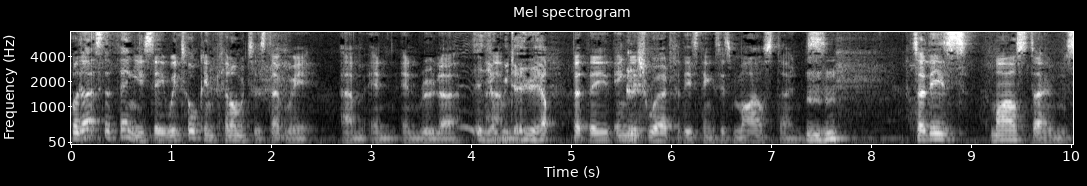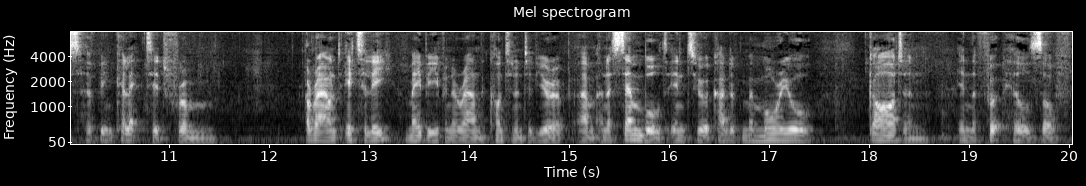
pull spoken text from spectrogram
Well, that's the thing. You see, we talk in kilometres, don't we? Um, in in Rouleur. Yeah, we Um, do, yep. But the English word for these things is milestones. So these milestones have been collected from around Italy, maybe even around the continent of Europe, um, and assembled into a kind of memorial garden in the foothills of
